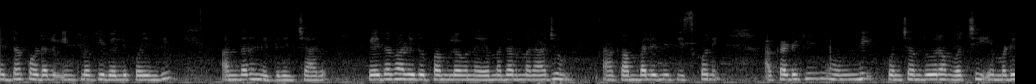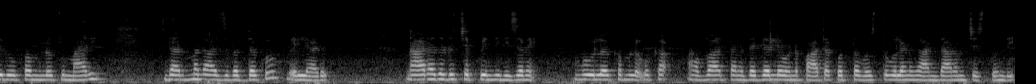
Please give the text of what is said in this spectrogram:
పెద్ద కోడలు ఇంట్లోకి వెళ్ళిపోయింది. అందరూ నిద్రించారు. పేదవాడి రూపంలో ఉన్న యమధర్మరాజు ఆ కంబలిని తీసుకొని అక్కడికి ఉండి కొంచెం దూరం వచ్చి ఎమ్మడి రూపంలోకి మారి ధర్మరాజు వద్దకు వెళ్ళాడు. నారదుడు చెప్పింది నిజమే. భూలోకంలో ఒక అవ్వ తన దగ్గరలో ఉన్న పాత కొత్త వస్తువులను దానం చేస్తుంది.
